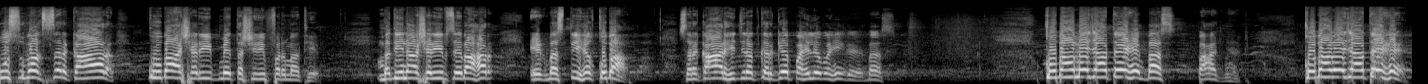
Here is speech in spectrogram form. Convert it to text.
उस वक्त सरकार कुबा शरीफ में तशरीफ़ फरमा थे, मदीना शरीफ से बाहर एक बस्ती है कुबा सरकार हिजरत करके पहले वहीं गए, बस। कुबा में जाते हैं, बस, पाँच मिनट। कुबा में जाते हैं,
